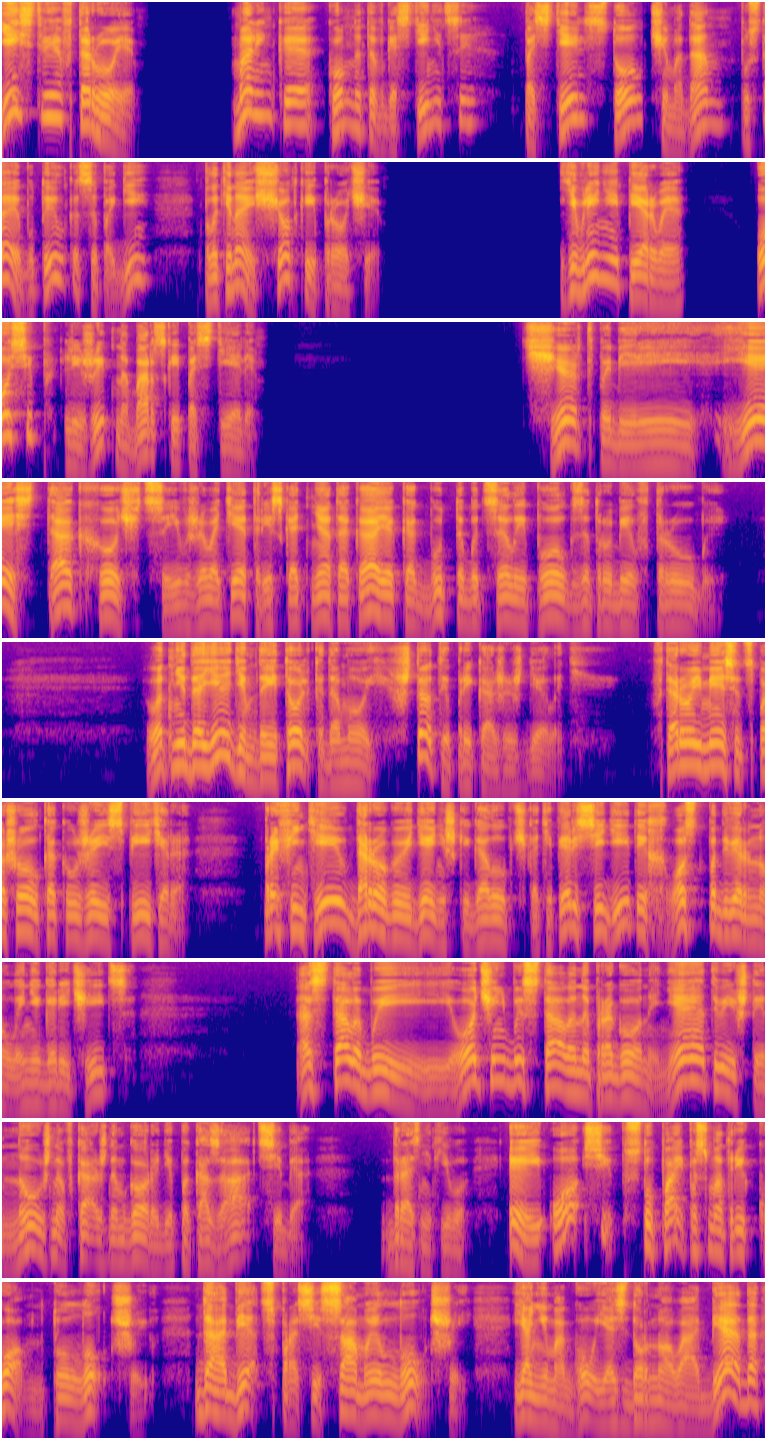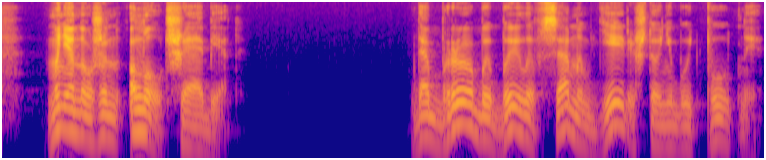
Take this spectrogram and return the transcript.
Действие второе. Маленькая комната в гостинице, постель, стол, чемодан, пустая бутылка, сапоги, платяная щетка и прочее. Явление первое. Осип лежит на барской постели. Черт побери, есть так хочется, и в животе трескотня такая, как будто бы целый полк затрубил в трубы. Вот не доедем, да и только домой. Что ты прикажешь делать? Второй месяц пошел, как уже из Питера. Профинтил дорогую денежки, голубчик, а теперь сидит и хвост подвернул, и не горячится. А стало бы, и очень бы стало на прогоны. Нет, вишь ты, нужно в каждом городе показать себя. Дразнит его. Эй, Осип, ступай, посмотри комнату лучшую. Да обед спроси, самый лучший. Я не могу есть дурного обеда, мне нужен лучший обед. Добро бы было в самом деле что-нибудь путное.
